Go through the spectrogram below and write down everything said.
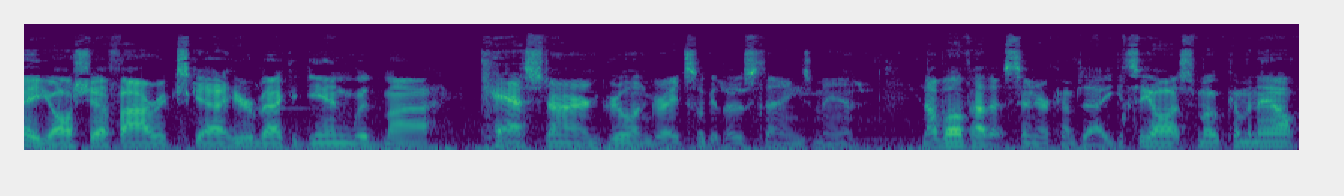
Hey y'all, Chef IrixGuy here back again with my cast iron grilling grates. Look at those things, man. And I love how that center comes out. You can see all that smoke coming out.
